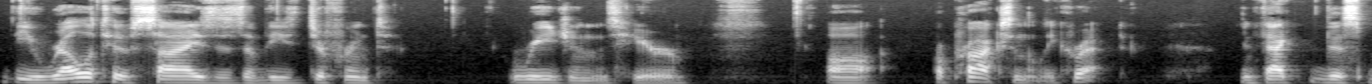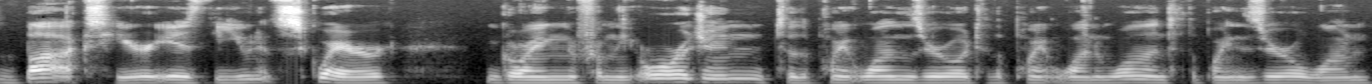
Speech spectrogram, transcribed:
the relative sizes of these different regions here uh, approximately correct. In fact, this box here is the unit square going from the origin to the point 10 to the point 11 to the point 01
